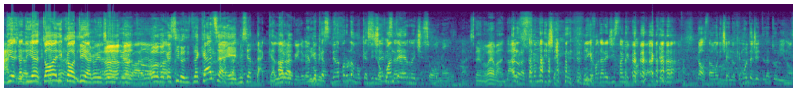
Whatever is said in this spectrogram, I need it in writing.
di- da eh. direttore di Cottina, come dicevi Ah, prima, ah, Mario. Ho il mocassino senza calza e mi si attacca. Allora, Ah, capito, Nel Hai capito? mocass- nella parola mocassino Dicevi, quante? R ci sono? Dai, Steno, vai avanti. Dai. Allora, stavamo dicendo... Lì che fa da regista anche qua. No, stavamo dicendo che molta gente da Torino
